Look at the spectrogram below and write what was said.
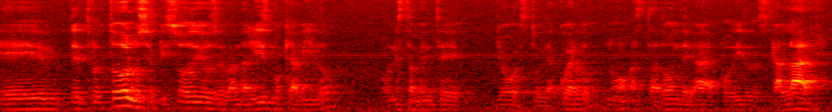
Eh, dentro de todos los episodios de vandalismo que ha habido, honestamente yo estoy de acuerdo, ¿no? Hasta dónde ha podido escalar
